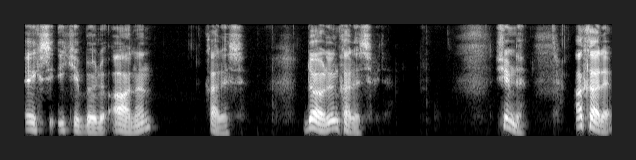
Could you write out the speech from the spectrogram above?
Eksi 2 bölü a'nın karesi. 4'ün karesi bir de. Şimdi a kare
